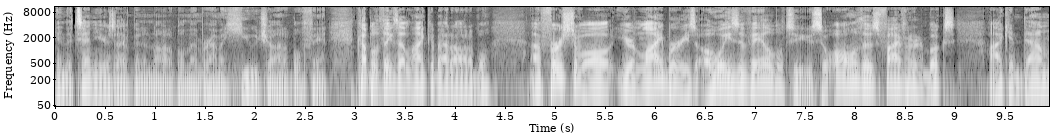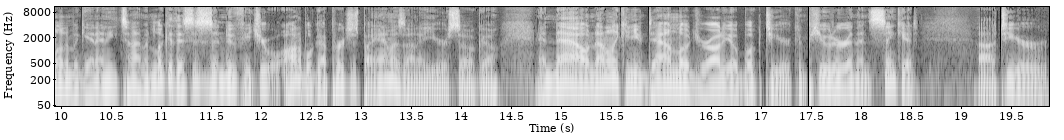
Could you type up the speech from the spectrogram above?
in the 10 years I've been an Audible member. I'm a huge Audible fan. A couple of things I like about Audible. Uh, first of all, your library is always available to you. So all of those 500 books, I can download them again anytime. And look at this. This is a new feature. Audible got purchased by Amazon a year or so ago. And now, not only can you download your audiobook to your computer and then sync it, uh, to your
